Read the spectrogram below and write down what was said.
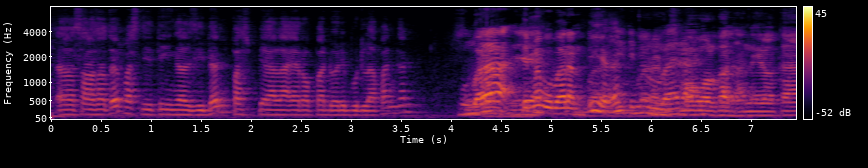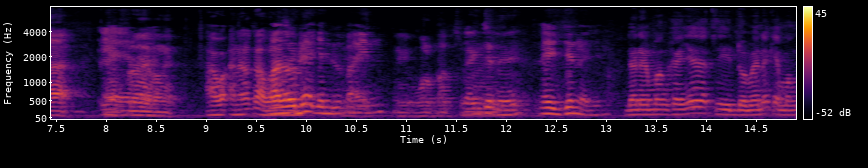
Eh, salah satunya pas ditinggal Zidane pas Piala Eropa 2008 kan Bubaran. Iya. Timnya bubaran. Iya kan? Di timnya Semua bubaran. Walcott, Anelka, Iya, Evra iya. emang ya. Awal Anelka awal. Sih. udah jangan dilupain. Iya, Walcott. semua. Legend ya. Legend aja. dan emang kayaknya si Domenech emang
